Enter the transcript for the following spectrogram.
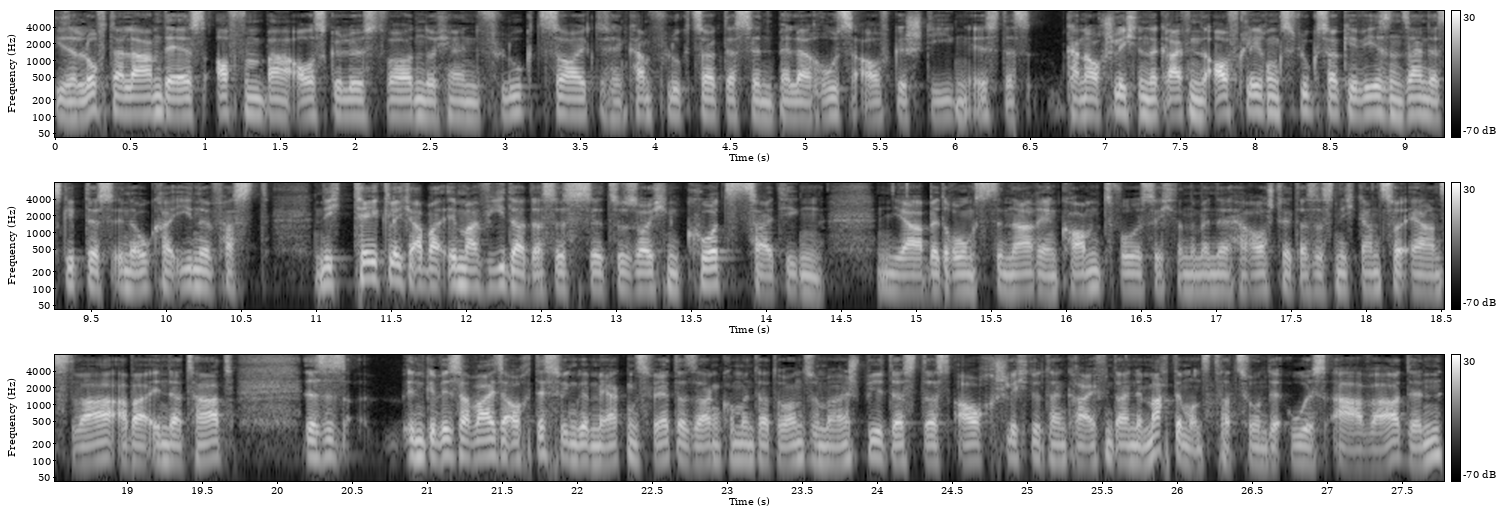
Dieser Luftalarm, der ist offenbar ausgelöst worden durch ein Flugzeug, durch ein Kampfflugzeug, das in Belarus aufgestiegen ist. Das kann auch schlicht und ergreifend ein Aufklärungsflugzeug gewesen sein. Das gibt es in der Ukraine fast nicht täglich, aber immer wieder, dass es äh, zu solchen kurzzeitigen ja, Bedrohungsszenarien kommt, wo es sich dann am Ende herausstellt, dass es nicht ganz so ernst war. Aber in der Tat, das ist in gewisser Weise auch deswegen bemerkenswert, da sagen Kommentatoren zum Beispiel, dass das auch schlicht und ergreifend eine Machtdemonstration der USA war, denn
